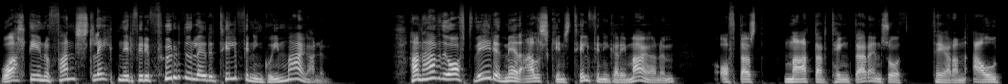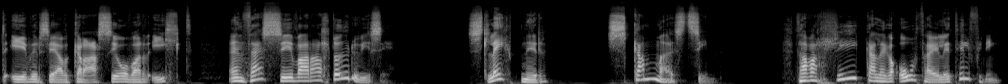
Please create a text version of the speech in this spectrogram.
og allt í einu fann sleipnir fyrir furðulegri tilfinningu í maganum. Hann hafði oft verið með allskynns tilfinningar í maganum, oftast matartengdar eins og þegar hann átt yfir sig af grasi og varð ílt, en þessi var allt öðruvísi. Sleipnir skammaðist sín. Það var ríkalega óþægileg tilfinning.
